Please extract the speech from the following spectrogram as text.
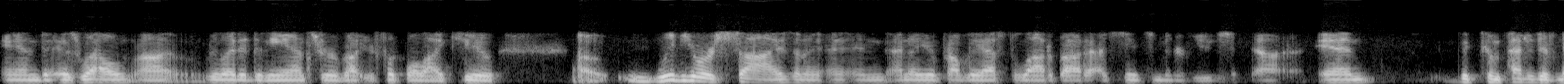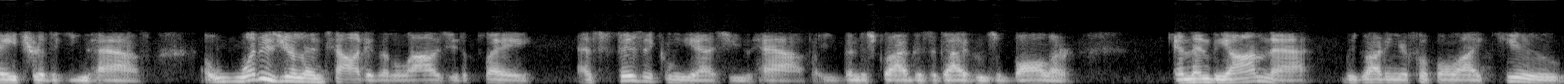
and as well uh, related to the answer about your football IQ. Uh, with your size, and, and, I know you're probably asked a lot about it. I've seen some interviews, uh, and the competitive nature that you have. What is your mentality that allows you to play as physically as you have? You've been described as a guy who's a baller. And then beyond that, regarding your football IQ,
